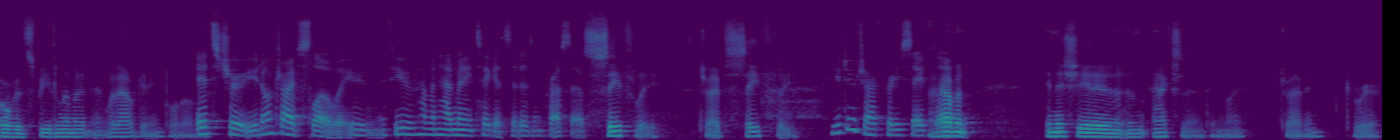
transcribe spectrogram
over the speed limit and without getting pulled over. it's true. You don't drive slow, but you, if you haven't had many tickets, it is impressive. safely. Drive safely. You do drive pretty safely. I haven't initiated an accident in my driving career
